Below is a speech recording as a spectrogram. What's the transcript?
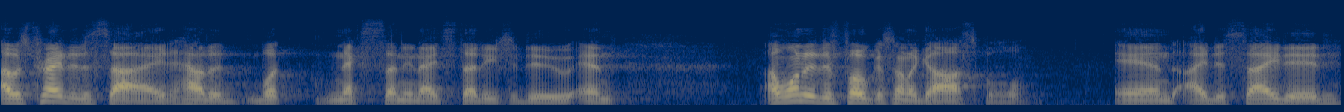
I was trying to decide how to, what next Sunday night study to do, and I wanted to focus on a gospel, and I decided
